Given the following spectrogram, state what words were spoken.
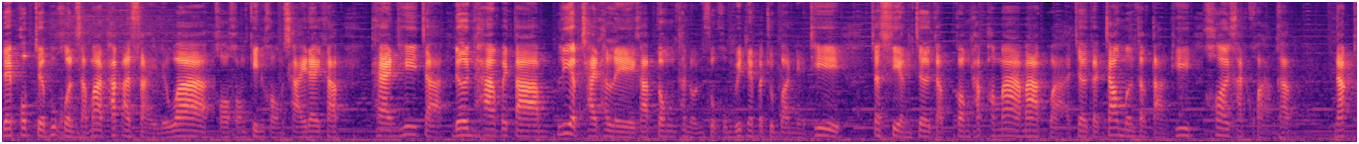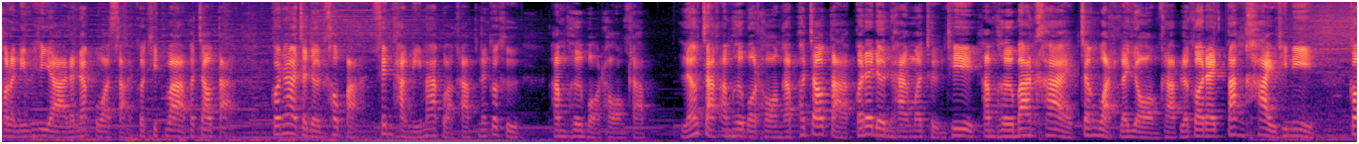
ได้พบเจอผู้คนสามารถพักอาศัยหรือว่าขอของกินของใช้ได้ครับ แทนที่จะเดินทางไปตามเรียบชายทะเลครับตรงถนนสุขุมวิทในปัจจุบันเนี่ยที่จะเสี่ยงเจอกับกองทัพพม่ามากกว่า เจอกับเจ้าเมืองต่างๆ ที่คอยขัดขวางครับ นักธรณีวิทยาและนักประวัติศาสตร์ก็คิดว่าพระเจ้าตากก็น่าจะเดินเข้าป่าเส้นทางนี้มากกว่าครับ นั่นก็คืออำเภอบ่อทองครับ แล้วจากอำเภอบ่อทองครับพระเจ้าตากก็ได้เดินทางมาถึงที่อำเภอบ้านค่าย จังหวัดระยองครับแล้วก็ได้ตั้งค่ายอยู่ที่นี่ ก็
